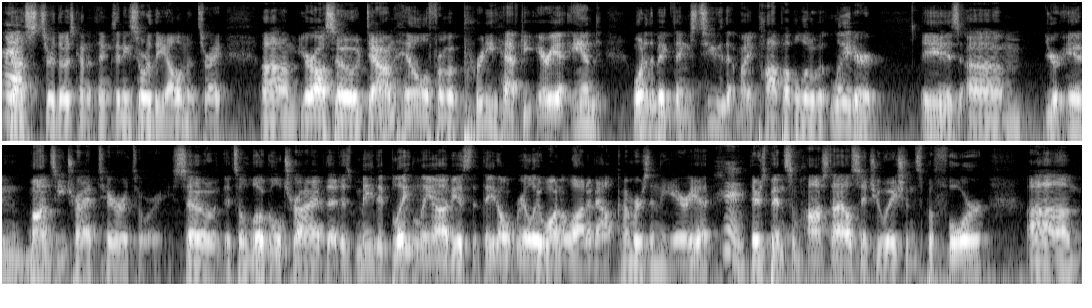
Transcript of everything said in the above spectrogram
Yeah. gusts or those kind of things any sort of the elements right um, you're also downhill from a pretty hefty area and one of the big things too that might pop up a little bit later is um, you're in Mansi tribe territory. So it's a local tribe that has made it blatantly obvious that they don't really want a lot of outcomers in the area. Hmm. There's been some hostile situations before. Um,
